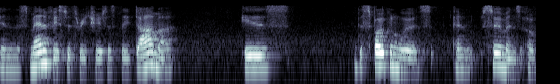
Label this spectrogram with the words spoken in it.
in this manifested three treasures, the Dharma is the spoken words and sermons of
